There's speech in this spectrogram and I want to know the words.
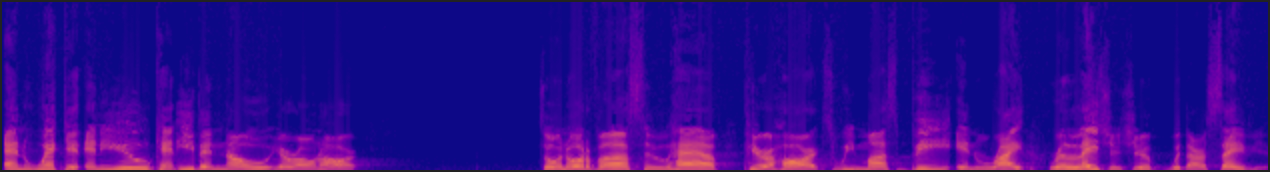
and wicked, and you can't even know your own heart. So, in order for us to have pure hearts, we must be in right relationship with our Savior.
